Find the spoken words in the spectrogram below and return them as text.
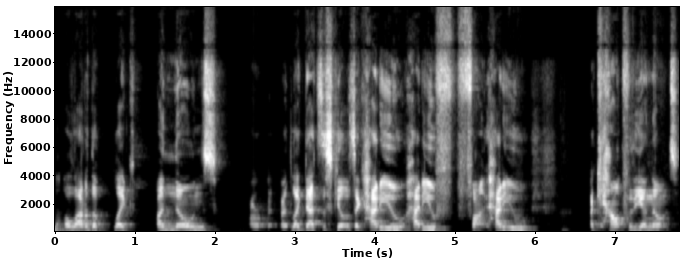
a lot of the like unknowns are like that's the skill. It's like how do you how do you find how do you account for the unknowns?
